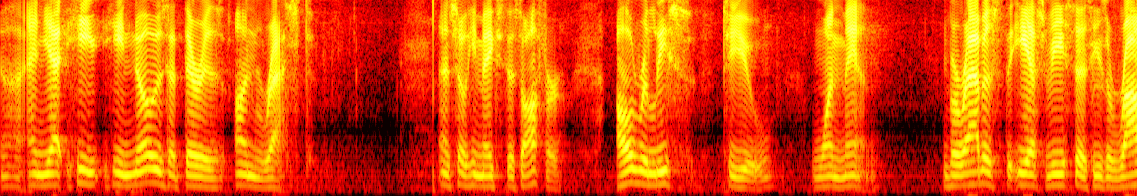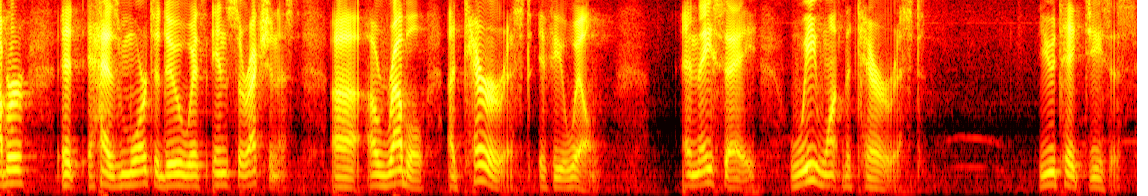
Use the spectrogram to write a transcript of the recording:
Uh, and yet he, he knows that there is unrest. And so he makes this offer I'll release to you one man. Barabbas, the ESV says he's a robber. It has more to do with insurrectionist, uh, a rebel, a terrorist, if you will. And they say, We want the terrorist. You take Jesus,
